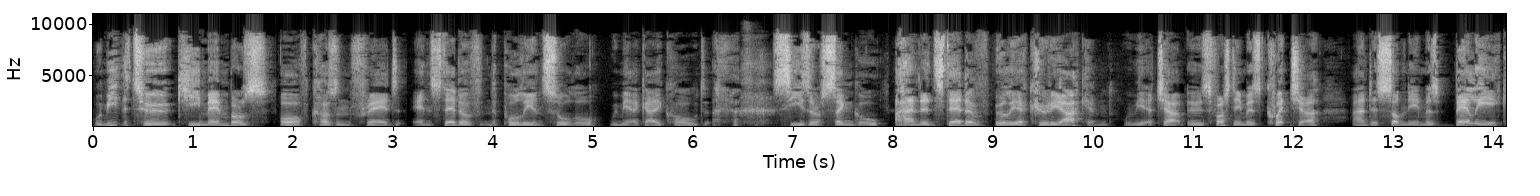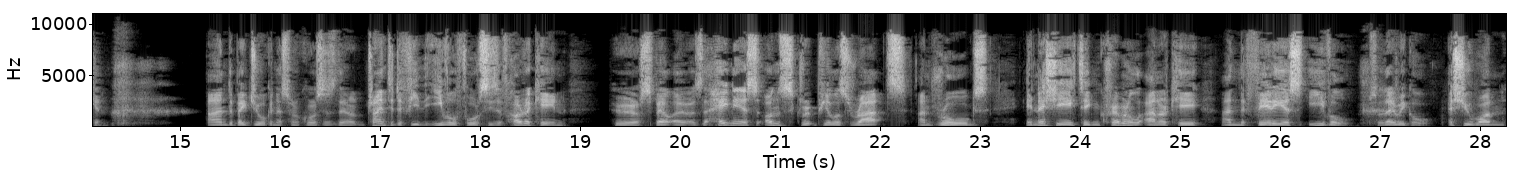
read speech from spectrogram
We meet the two key members of Cousin Fred. Instead of Napoleon Solo, we meet a guy called Caesar Single. And instead of Illya Kuryakin, we meet a chap whose first name is Quitcha and his surname is Bellyaching. And the big joke in this one, of course, is they're trying to defeat the evil forces of Hurricane, who are spelt out as the heinous, unscrupulous rats and rogues initiating criminal anarchy and nefarious evil. So there we go. Issue one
